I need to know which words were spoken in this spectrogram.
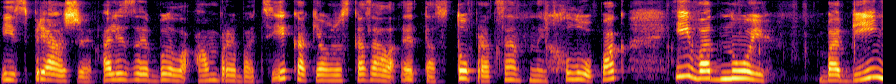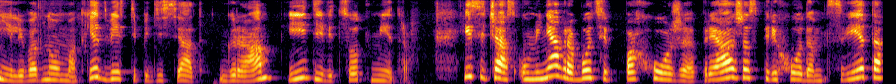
из пряжи Alize Bella Ambre Batik. Как я уже сказала, это стопроцентный хлопок. И в одной бобине или в одном мотке 250 грамм и 900 метров. И сейчас у меня в работе похожая пряжа с переходом цвета,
